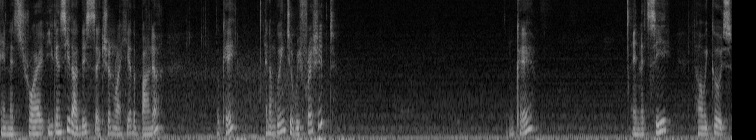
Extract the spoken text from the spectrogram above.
And let's try you can see that this section right here the banner. Okay. And I'm going to refresh it. Okay. And let's see how it goes.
